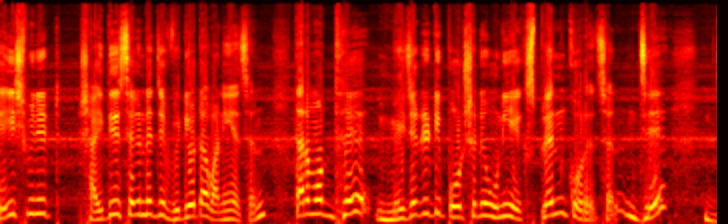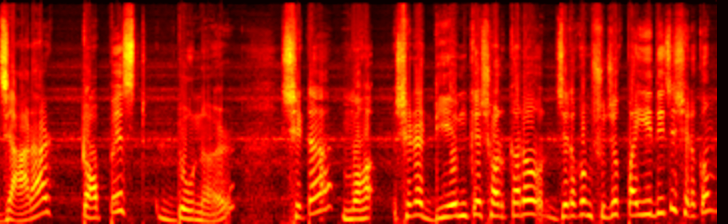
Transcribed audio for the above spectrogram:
তেইশ মিনিট সাঁত্রিশ সেকেন্ডের যে ভিডিওটা বানিয়েছেন, তার মধ্যে মেজরিটি পোর্শনে উনি এক্সপ্লেন করেছেন যে যারা টপেস্ট ডোনার সেটা মহা, সেটা ডিএমকে সরকারও যেরকম সুযোগ পাইয়ে দিয়েছে, সেরকম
